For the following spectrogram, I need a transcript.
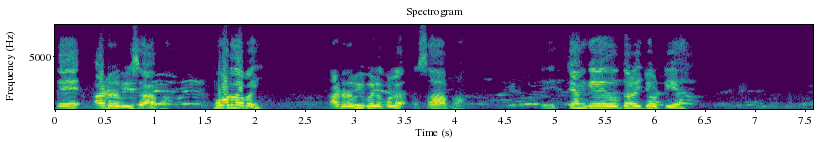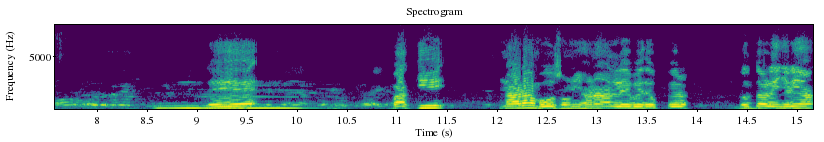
ਤੇ ਆਰਡਰ ਵੀ ਸਾਫ਼ ਆ। ਮੋੜ ਦਾ ਬਾਈ। ਆਰਡਰ ਵੀ ਬਿਲਕੁਲ ਸਾਫ਼ ਆ। ਤੇ ਚੰਗੇ ਦੁੱਧ ਵਾਲੀ ਝੋਟੀ ਆ। ਤੇ ਬਾਕੀ ਨਾੜਾਂ ਬਹੁਤ ਸੋਹਣੀਆਂ ਹਨਾ, ਲੇਵੇ ਦੇ ਉੱਪਰ ਦੁੱਧ ਵਾਲੀਆਂ ਜਿਹੜੀਆਂ।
